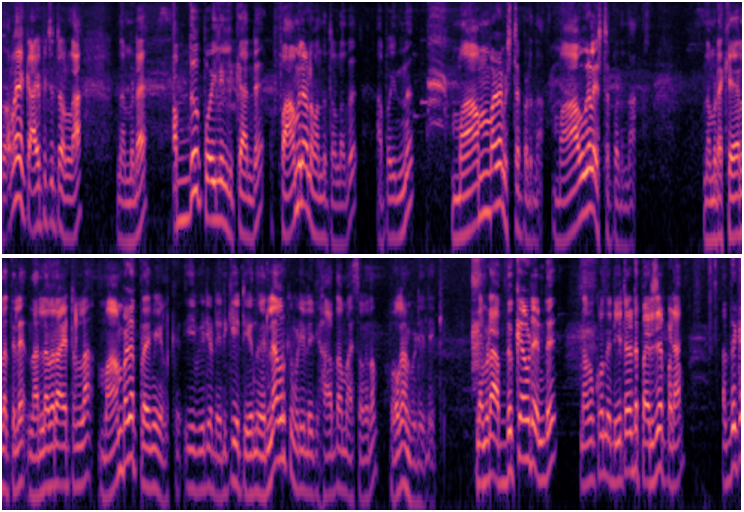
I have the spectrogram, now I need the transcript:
നിറയെ കായ്പിച്ചിട്ടുള്ള നമ്മുടെ അബ്ദു പൊയിലിക്കാന്റെ ഫാമിലാണ് വന്നിട്ടുള്ളത്. അപ്പോൾ ഇന്ന് മാമ്പഴം ഇഷ്ടപ്പെടുന്ന മാവുകളെ ഇഷ്ടപ്പെടുന്ന നമ്മുടെ കേരളത്തിലെ നല്ലവരായിട്ടുള്ള മാമ്പഴ പ്രേമികൾക്ക് ഈ വീഡിയോ ഡെഡിക്കേറ്റ് ചെയ്യുന്നു. എല്ലാവർക്കും വീഡിയോയിലേക്ക് ഹാർദമായ സ്വാഗതം. പോകാം വീഡിയോയിലേക്ക്. നമ്മുടെ അബ്ദുക്ക അവിടെ ഉണ്ട്? നമുക്കൊന്ന് ഡീറ്റെയിൽ ആയിട്ട് പരിചയപ്പെടാം. അബ്ദുക്ക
